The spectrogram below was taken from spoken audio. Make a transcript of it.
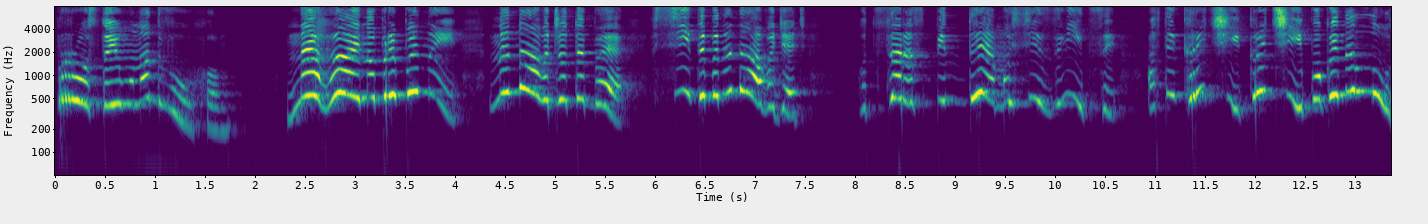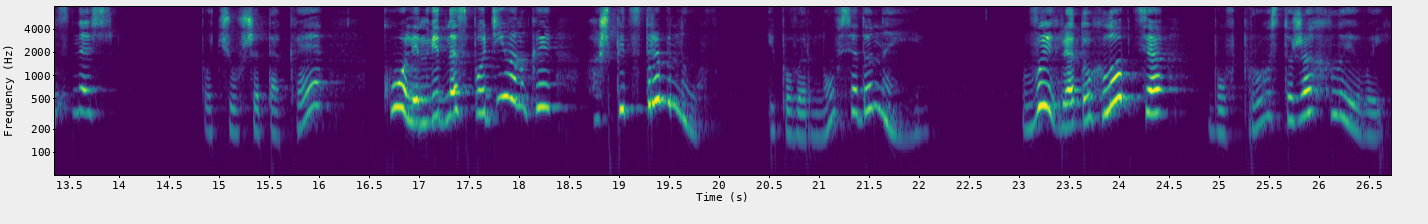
просто йому над вухом. Негайно припини! Ненавиджу тебе! Всі тебе ненавидять! От зараз підемо всі звідси, а ти кричи, кричи, поки не луснеш. Почувши таке, Колін від несподіванки аж підстрибнув і повернувся до неї. Вигляд у хлопця був просто жахливий.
